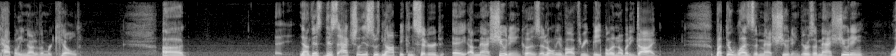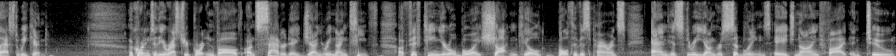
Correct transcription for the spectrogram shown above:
Happily, none of them were killed. Uh, now, this, this actually, this would not be considered a, a mass shooting because it only involved three people and nobody died. But there was a mass shooting. There was a mass shooting last weekend. According to the arrest report involved on Saturday, January 19th, a 15 year old boy shot and killed both of his parents and his three younger siblings, aged 9, 5, and 2.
